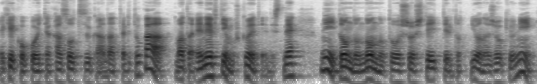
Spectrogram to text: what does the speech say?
結構こういった仮想通貨だったりとかまた NFT も含めてですねにどんどんどんどん投資をしていってるというような状況に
